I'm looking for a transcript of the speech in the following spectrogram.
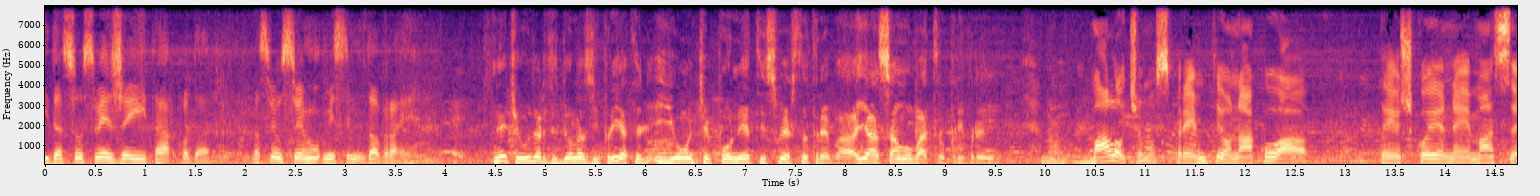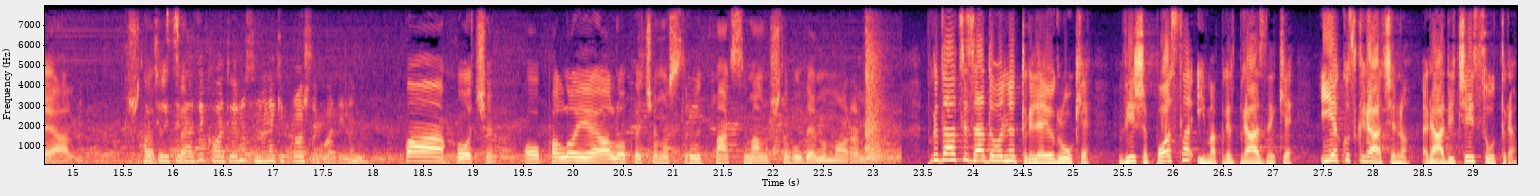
i da su sveže i tako da, da sve u svemu, mislim, dobro je. Neće udariti, dolazi prijatelj i on će ponijeti sve što treba, a ja samo vatru pripremim. Malo ćemo spremiti onako, a teško je, nema se, ali šta Hoće li se razlikovati u odnosu na neke prošle godine? Pa hoće. Opalo je, ali opet ćemo struditi maksimalno što budemo morali. Prodavci zadovoljno trljaju ruke. Više posla ima pred praznike. Iako skraćeno, radit će i sutra.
